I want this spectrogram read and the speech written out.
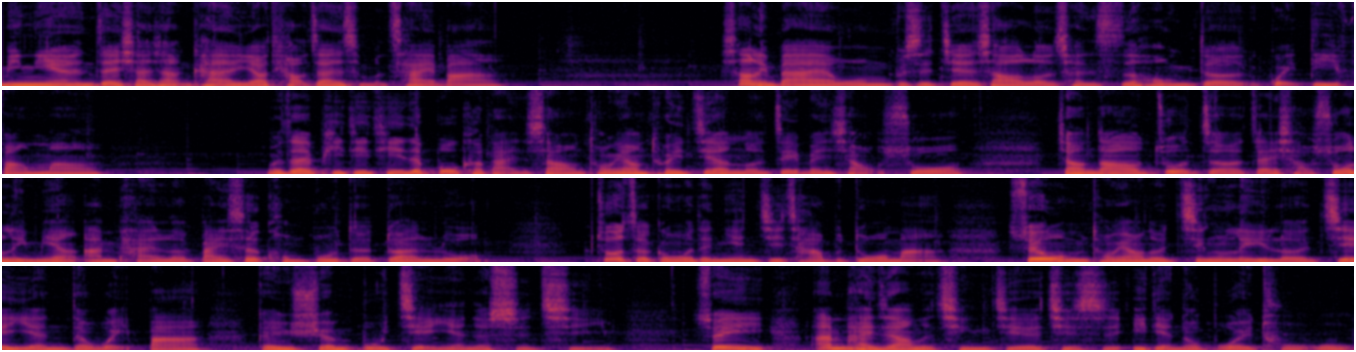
明年再想想看要挑战什么菜吧。上礼拜我们不是介绍了陈思宏的《鬼地方》吗？我在 PTT 的 Book 版上同样推荐了这本小说，讲到作者在小说里面安排了白色恐怖的段落。作者跟我的年纪差不多嘛，所以我们同样都经历了戒严的尾巴跟宣布解严的时期，所以安排这样的情节其实一点都不会突兀。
